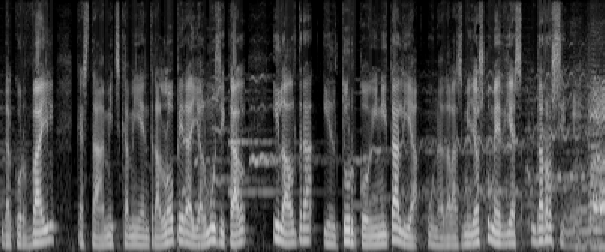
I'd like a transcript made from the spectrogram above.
de Weill, que està a mig camí entre l'òpera i el musical, i l'altre, Il Turco in Italia, una de les millors comèdies de Rossini.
